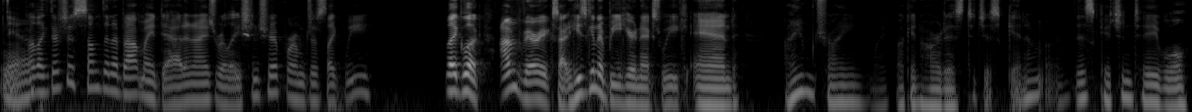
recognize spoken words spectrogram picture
Yeah. But like there's just something about my dad and I's relationship where I'm just like we like look, I'm very excited. He's gonna be here next week and I am trying my fucking hardest to just get him at this kitchen table.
